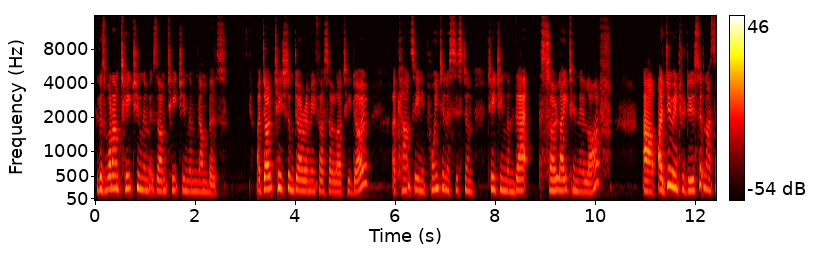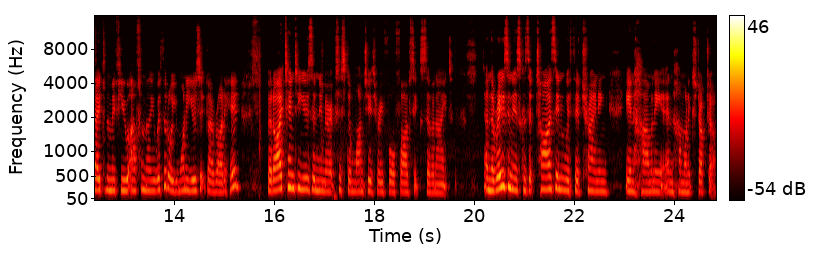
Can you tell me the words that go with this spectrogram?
Because what I'm teaching them is I'm teaching them numbers. I don't teach them do, re, mi, fa, sol, la, ti, do. I can't see any point in a system teaching them that so late in their life. Uh, I do introduce it and I say to them, if you are familiar with it or you want to use it, go right ahead. But I tend to use a numeric system 1, 2, 3, 4, 5, 6, 7, 8. And the reason is because it ties in with their training in harmony and harmonic structure.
